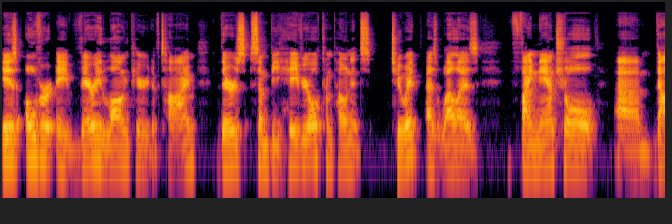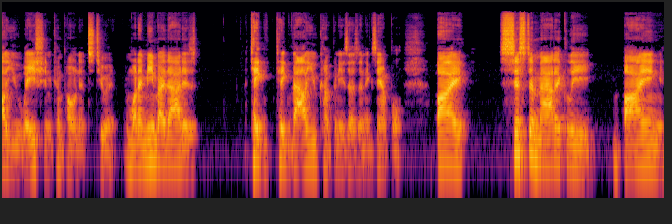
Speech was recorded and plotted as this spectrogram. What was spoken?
is over a very long period of time. There's some behavioral components to it as well as financial um, valuation components to it. And what i mean by that is take take value companies as an example. By systematically buying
